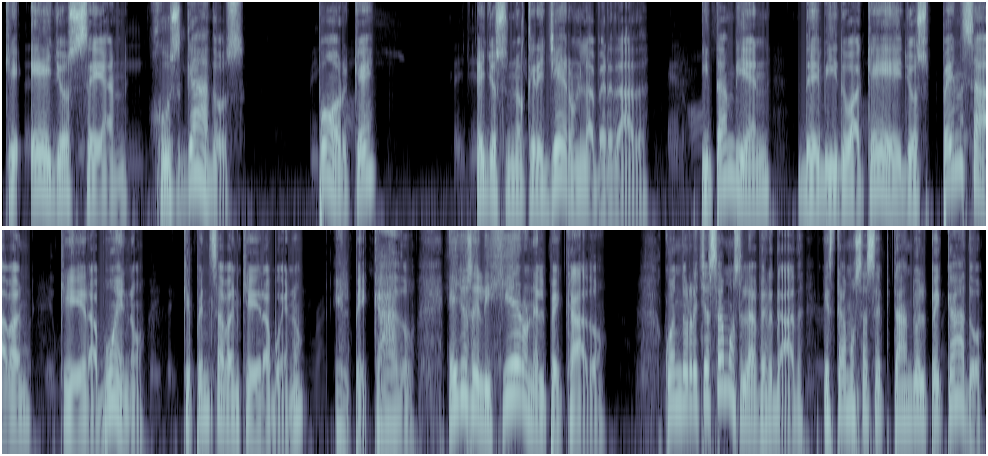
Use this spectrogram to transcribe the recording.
que ellos sean juzgados, porque ellos no creyeron la verdad, y también debido a que ellos pensaban que era bueno. ¿Qué pensaban que era bueno? El pecado. Ellos eligieron el pecado. Cuando rechazamos la verdad, estamos aceptando el pecado.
